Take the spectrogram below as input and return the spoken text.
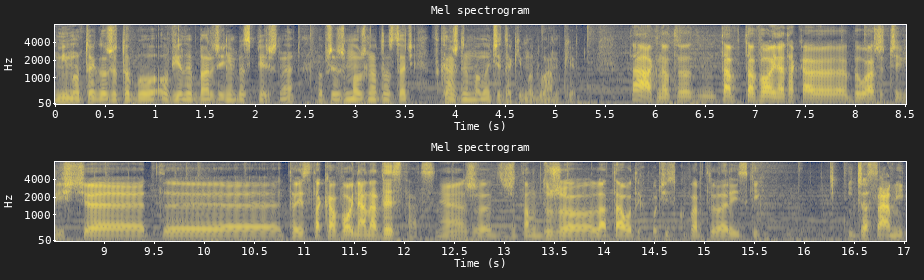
Mimo tego, że to było o wiele bardziej niebezpieczne, bo przecież można dostać w każdym momencie takim odłamkiem. Tak, no to ta, ta wojna taka była rzeczywiście, to jest taka wojna na dystans, nie? Że, że tam dużo latało tych pocisków artyleryjskich. I czasami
